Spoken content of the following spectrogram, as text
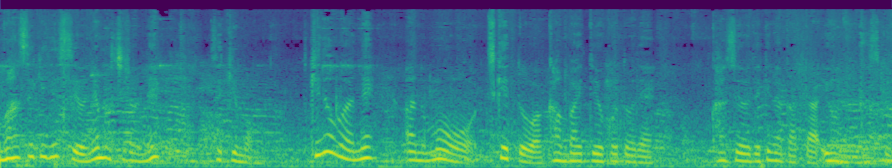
満席ですよねもちろんね席も。昨日はねあのもうチケットは完売ということで完成はできなかったようなんですけど、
